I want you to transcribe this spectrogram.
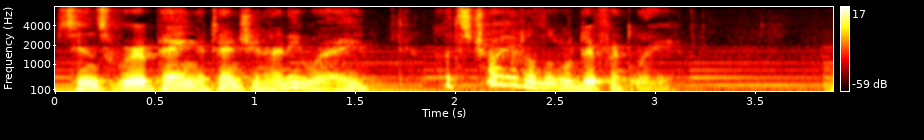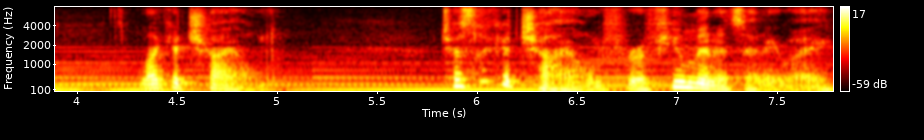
since we're paying attention anyway, let's try it a little differently. Like a child. Just like a child, for a few minutes anyway,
